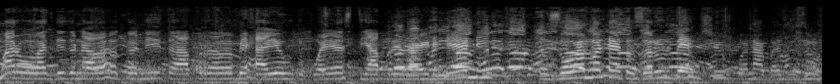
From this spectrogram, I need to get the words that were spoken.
મારો અવાજ દીધો ને આવા હક નહીં તો આપણે બે હા એવું તો કોઈ જ આપણે રાઈડ હે નહીં. તો જોવા મળે તો જરૂર બેસશું પણ આ બાજુ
